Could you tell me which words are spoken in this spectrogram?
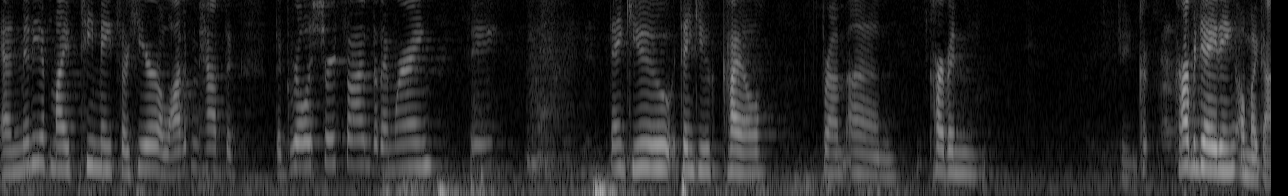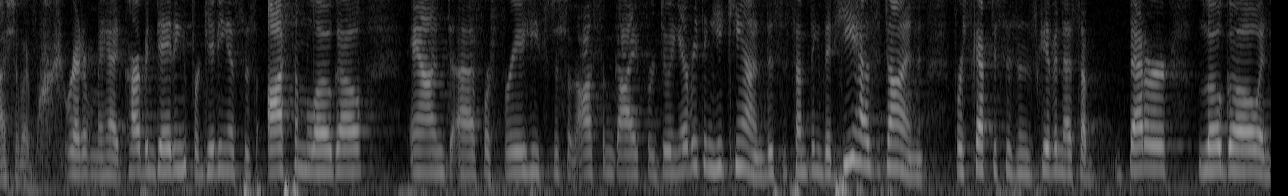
And many of my teammates are here. A lot of them have the the gorilla shirts on that I'm wearing. See? Thank you, thank you, Kyle, from um, Carbon Carbon Dating. Oh my gosh, I went right over my head. Carbon Dating for giving us this awesome logo and uh, for free. He's just an awesome guy for doing everything he can. This is something that he has done for skepticism, has given us a better logo and,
